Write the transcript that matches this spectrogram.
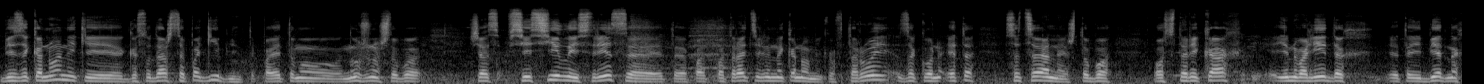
Без экономики государство погибнет. Поэтому нужно, чтобы сейчас все силы и средства это по- потратили на экономику. Второй закон – это социальное, чтобы о стариках, инвалидах это и бедных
